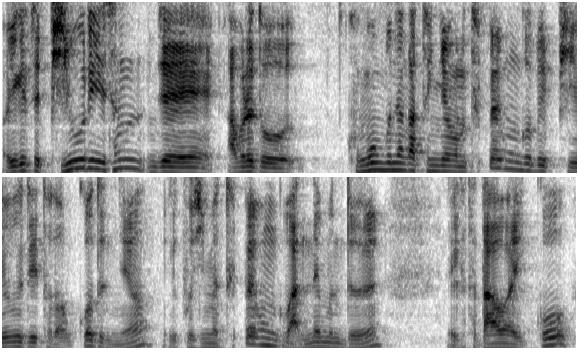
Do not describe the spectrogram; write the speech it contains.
어, 이게 이제 비율이 상, 이제 아무래도 공공 분양 같은 경우는 특별 공급의 비율이 더 높거든요. 여기 보시면 특별 공급 안내문들 이렇게 다 나와 있고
